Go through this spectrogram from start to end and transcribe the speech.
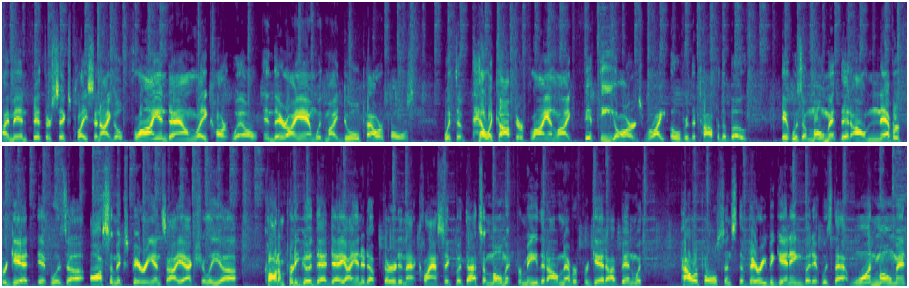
I'm in fifth or sixth place, and I go flying down Lake Hartwell, and there I am with my dual power poles with the helicopter flying like 50 yards right over the top of the boat. It was a moment that I'll never forget. It was an awesome experience. I actually uh, caught him pretty good that day. I ended up third in that classic, but that's a moment for me that I'll never forget. I've been with Power Pole since the very beginning, but it was that one moment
